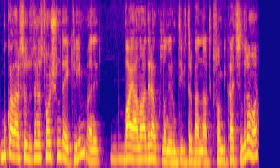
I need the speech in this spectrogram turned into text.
bu kadar söz üzerine son şunu da ekleyeyim. Hani bayağı nadiren kullanıyorum Twitter ben de artık son birkaç yıldır ama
